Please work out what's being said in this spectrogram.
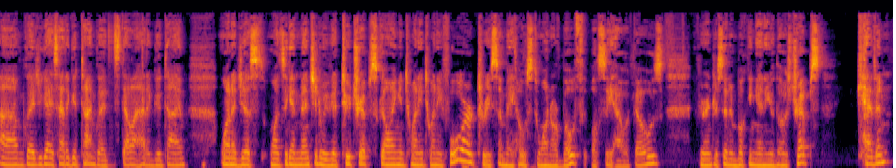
I'm glad you guys had a good time. Glad Stella had a good time. Want to just once again mention we've got two trips going in 2024. Teresa may host one or both. We'll see how it goes. If you're interested in booking any of those trips, Kevin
